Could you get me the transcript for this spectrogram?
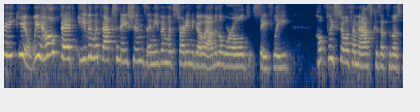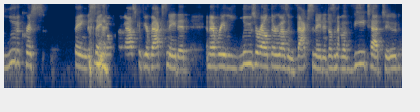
Thank you. We hope that even with vaccinations and even with starting to go out in the world safely, hopefully still with a mask because that's the most ludicrous thing to say. Don't wear a mask if you're vaccinated and every loser out there who hasn't vaccinated doesn't have a v tattooed.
